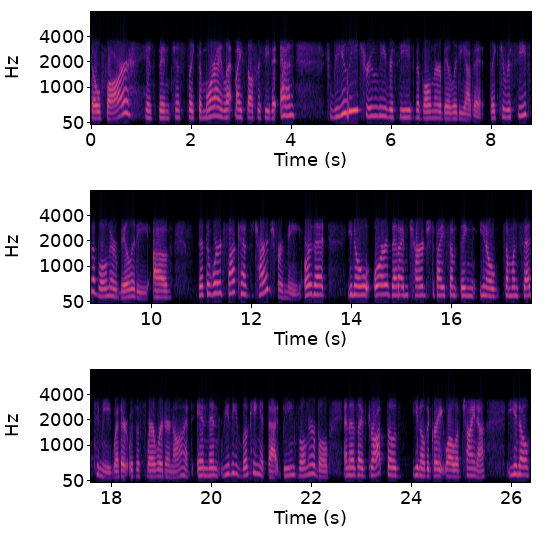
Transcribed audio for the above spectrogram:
so far has been just like the more I let myself receive it and really truly receive the vulnerability of it. Like to receive the vulnerability of that the word fuck has charge for me or that you know or that I'm charged by something, you know, someone said to me whether it was a swear word or not. And then really looking at that, being vulnerable and as I've dropped those, you know, the Great Wall of China, you know,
